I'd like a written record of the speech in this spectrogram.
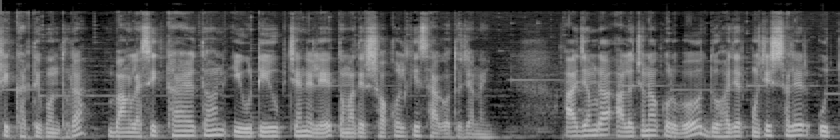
শিক্ষার্থী বন্ধুরা, বাংলা শিক্ষায়তন ইউটিউব চ্যানেলে তোমাদের সকলকে স্বাগত জানাই। আজ আমরা আলোচনা করব দু হাজার পঁচিশ সালের উচ্চ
